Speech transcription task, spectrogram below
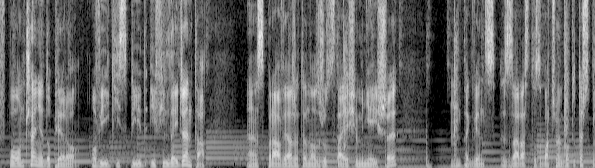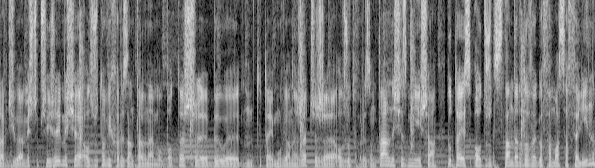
w połączenie dopiero owijki Speed i Field Agenta e, sprawia, że ten odrzut staje się mniejszy. Mm, Tak więc zaraz to zobaczymy, bo to też sprawdziłem. Jeszcze przyjrzyjmy się odrzutowi horyzontalnemu, bo też y, były mm, tutaj mówione rzeczy, że odrzut horyzontalny się zmniejsza. Tutaj jest odrzut standardowego Famasa Felin,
